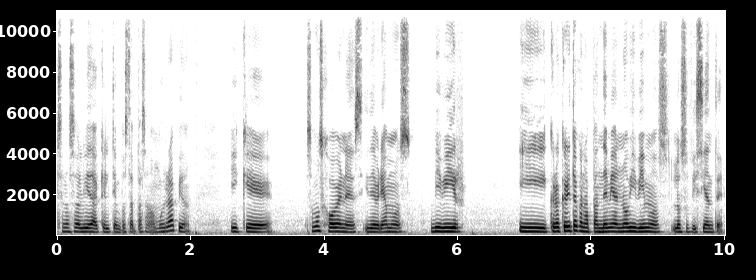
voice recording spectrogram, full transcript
se nos olvida que el tiempo está pasando muy rápido y que somos jóvenes y deberíamos vivir. Y creo que ahorita con la pandemia no vivimos lo suficiente.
